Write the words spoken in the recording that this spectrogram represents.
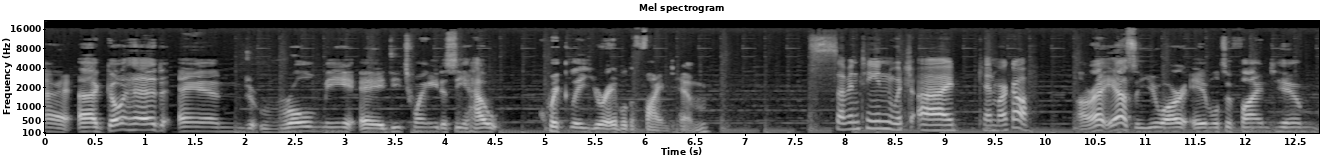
Alright, uh, go ahead and roll me a d20 to see how quickly you're able to find him. 17, which I can mark off. All right, yeah, so you are able to find him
